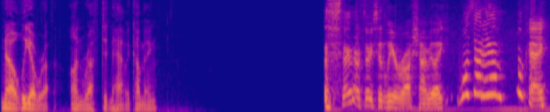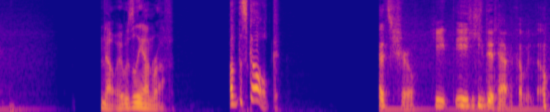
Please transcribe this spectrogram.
No, Leo on Rough didn't have it coming. the I thought you said Lio Rush, and I'd be like, was that him? Okay. No, it was Leon Ruff of the Skulk. That's true. He he, he did have it coming though.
